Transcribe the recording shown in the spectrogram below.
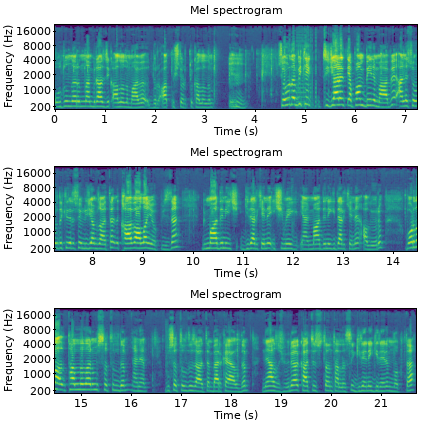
odunlarından birazcık alalım abi. Dur 64'lük alalım. Serverda bir tek ticaret yapan benim abi. Hani serverdakileri söyleyeceğim zaten. Kahve alan yok bizden. Bir madeni iç, giderkene içime yani madene giderkene alıyorum. Bu arada tarlalarımız satıldı. Hani bu satıldı zaten Berkay aldım. Ne yazmış buraya? Katil Sultan tarlası girene girelim nokta.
